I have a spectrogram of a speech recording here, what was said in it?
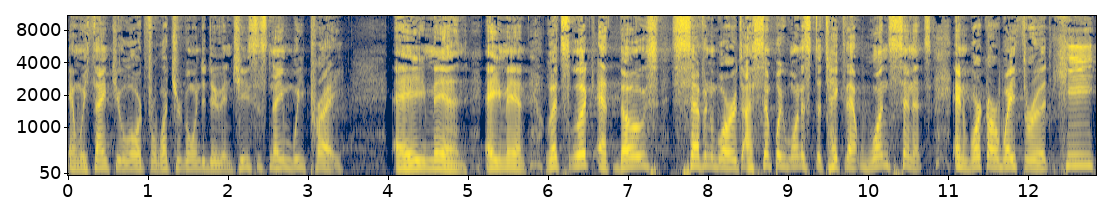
And we thank you, Lord, for what you're going to do. In Jesus' name we pray. Amen. Amen. Let's look at those seven words. I simply want us to take that one sentence and work our way through it. He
